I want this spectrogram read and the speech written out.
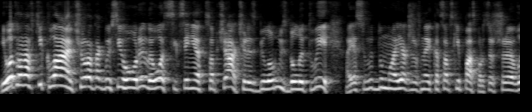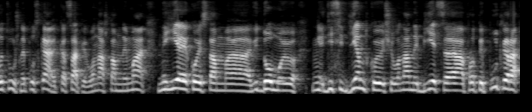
І от вона втікла. Вчора так би всі говорили: ось Ксенія Собчак через Білорусь до Литви. А я собі думаю, а як же в неї кацапський паспорт? Це ж е, в Литву ж не пускають кацапів. Вона ж там немає, не є є якоюсь там е, відомою дисиденткою, чи вона не б'ється проти Путлера.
